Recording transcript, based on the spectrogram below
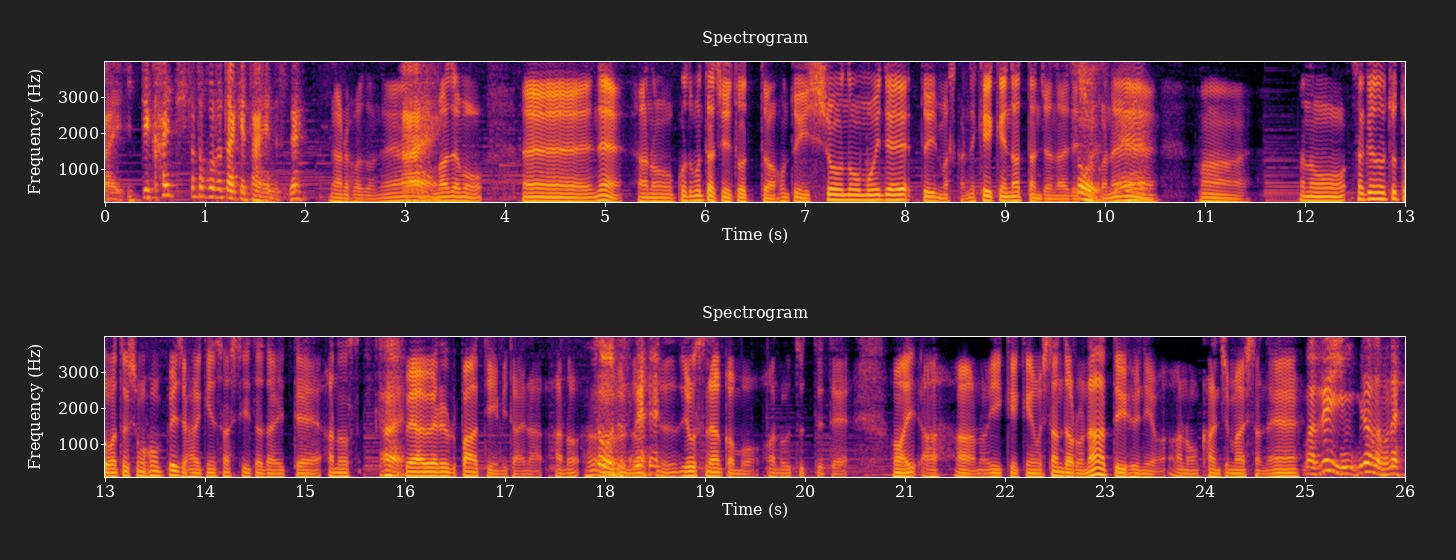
はい、行って帰ってきたところだけ大変ですね。なるほどね。はい、まあでも、えー、ね、あの子供たちにとっては本当に一生の思い出といいますかね、経験になったんじゃないでしょうかね。ねはい。あの先ほどちょっと私もホームページ拝見させていただいて、あの、はい、フェアウェルパーティーみたいな、あの、そうですね。様子なんかも、あの、映ってて、まあ、ああの、いい経験をしたんだろうな、というふうには、あの、感じましたね。まあ、ぜひ皆さんもね、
